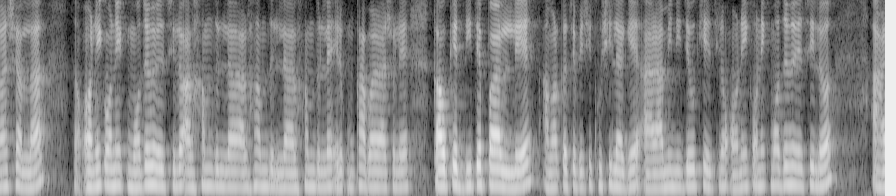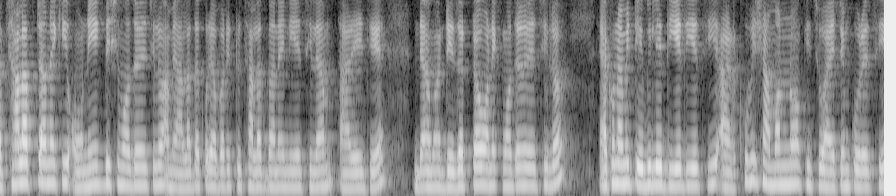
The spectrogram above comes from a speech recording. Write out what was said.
মাসাল্লাহ অনেক অনেক মজা হয়েছিল। আলহামদুলিল্লাহ আলহামদুলিল্লাহ আলহামদুলিল্লাহ এরকম খাবার আসলে কাউকে দিতে পারলে আমার কাছে বেশি খুশি লাগে। আর আমি নিজেও খেয়েছিলাম, অনেক অনেক মজা হয়েছিল। আর ছালাদটা নাকি অনেক বেশি মজা হয়েছিল। আমি আলাদা করে আবার একটু ছালাদ বানাই নিয়েছিলাম। আর এই যে আমার ডেজার্টটাও অনেক মজা হয়েছিল। এখন আমি টেবিলে দিয়ে দিয়েছি আর খুবই সামান্য কিছু আইটেম করেছি।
